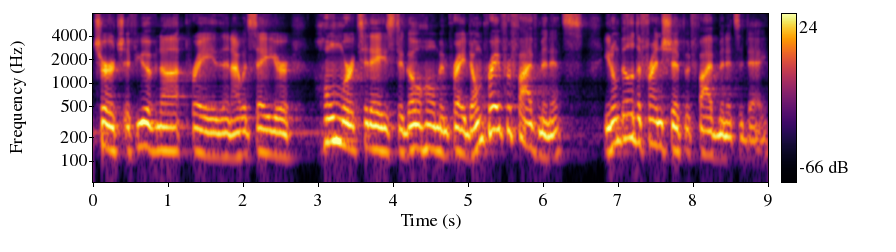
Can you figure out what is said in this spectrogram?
Church, if you have not prayed, then I would say your homework today is to go home and pray. Don't pray for five minutes. You don't build a friendship at five minutes a day.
